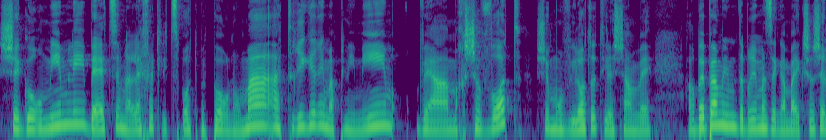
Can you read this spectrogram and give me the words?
שגורמים לי בעצם ללכת לצפות בפורנו. מה הטריגרים הפנימיים והמחשבות שמובילות אותי לשם, והרבה פעמים מדברים על זה גם בהקשר של,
